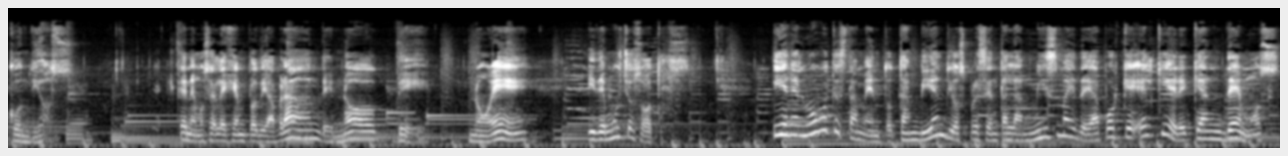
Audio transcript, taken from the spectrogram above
con Dios. Tenemos el ejemplo de Abraham, de Enoch, de Noé y de muchos otros. Y en el Nuevo Testamento también Dios presenta la misma idea porque Él quiere que andemos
